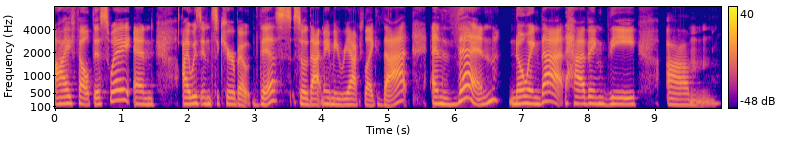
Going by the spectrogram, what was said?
I felt this way and I was insecure about this. So that made me react like that. And then knowing that, having the, um,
